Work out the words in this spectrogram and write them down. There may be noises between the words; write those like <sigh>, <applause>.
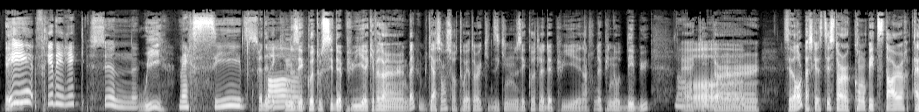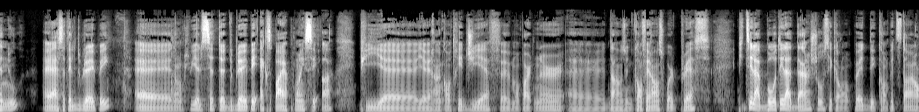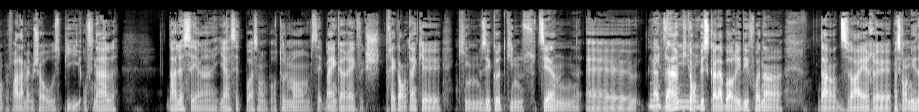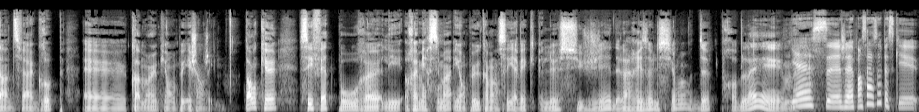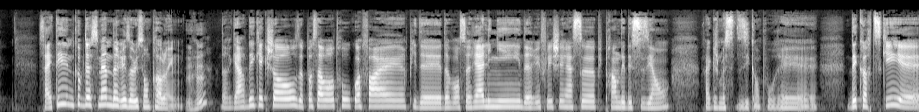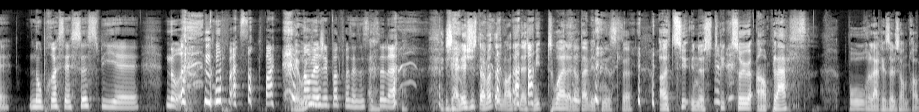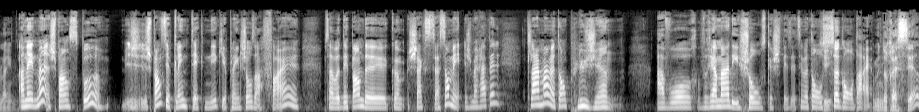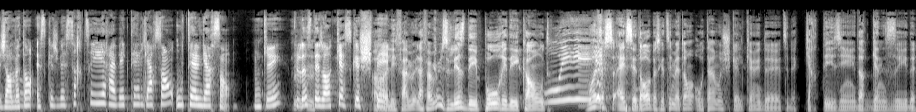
Et, Frédéric Sun. oui, Merci du Frédéric qui nous écoute aussi depuis, euh, qui a fait un- une belle publication sur Twitter qui dit qu'il nous écoute là, depuis, dans le fond, depuis nos débuts. Euh, qui Oh. est un... C'est drôle parce que tu sais, c'est un compétiteur à nous, euh, à Satellite WP. Euh, donc lui, il a le site wpexpert.ca. Puis euh, il avait rencontré GF, euh, mon partner, euh, dans une conférence WordPress. Puis tu sais, la beauté là-dedans, je trouve, c'est qu'on peut être des compétiteurs, on peut faire la même chose. Puis au final, dans l'océan, il y a assez de poissons pour tout le monde, c'est bien correct. Fait que je suis très content que qu'ils nous écoutent, qu'ils nous soutiennent euh, là-dedans, puis qu'on puisse collaborer des fois dans dans divers euh, parce qu'on est dans divers groupes euh, communs, puis on peut échanger. Donc euh, c'est fait pour euh, les remerciements et on peut commencer avec le sujet de la résolution de problèmes. Yes, euh, j'avais pensé à ça parce que ça a été une couple de semaines de résolution de problèmes. Mhm. De regarder quelque chose, de pas savoir trop quoi faire, puis de devoir se réaligner, de réfléchir à ça, puis prendre des décisions. Fait que je me suis dit qu'on pourrait euh, décortiquer euh, nos processus puis euh, nos, <laughs> nos façons de faire. Ben Non mais j'ai pas de processus, c'est ça là. <laughs> J'allais justement te demander, Najmi, toi, là, dans ta business, là, as-tu une structure en place pour la résolution de problèmes? Honnêtement, je pense pas. Je je pense qu'il y a plein de techniques, il y a plein de choses à faire. Ça va dépendre de comme chaque situation, mais je me rappelle clairement, mettons, plus jeune, avoir vraiment des choses que je faisais. Tu sais, mettons, au secondaire. Comme une recette? Genre, mettons, est-ce que je vais sortir avec tel garçon ou tel garçon? OK? Puis là, c'était genre, qu'est-ce que je Ah, fais? les fameux, la fameuse liste des pour et des contre. Oui! Moi, là, hey, c'est drôle parce que, tu sais, mettons, autant moi, je suis quelqu'un de, tu sais, de cartésien, d'organisé, de,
